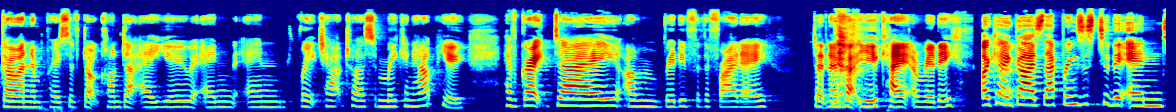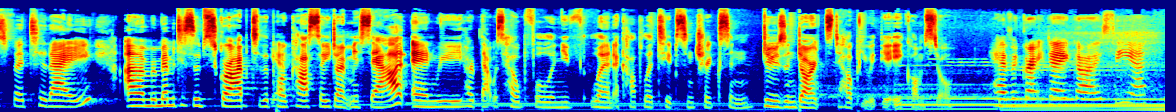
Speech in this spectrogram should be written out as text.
go on impressive.com.au and and reach out to us, and we can help you. Have a great day. I'm ready for the Friday. Don't know about you, Kate. I'm ready. okay, guys, that brings us to the end for today. Um, remember to subscribe to the Yeah. podcast so you don't miss out. And we hope that was helpful and you've learned a couple of tips and tricks and do's and don'ts to help you with your e com store. Have a great day, guys. See ya.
